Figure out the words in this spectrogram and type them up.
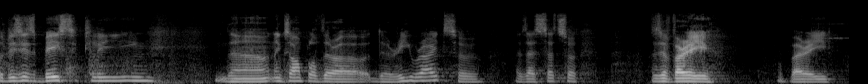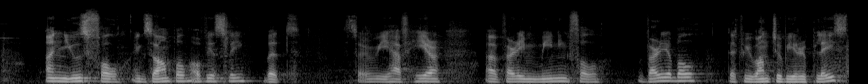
So this is basically the, an example of the, uh, the rewrite. So as I said, so this is a very, very unuseful example, obviously, but so we have here a very meaningful variable that we want to be replaced.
